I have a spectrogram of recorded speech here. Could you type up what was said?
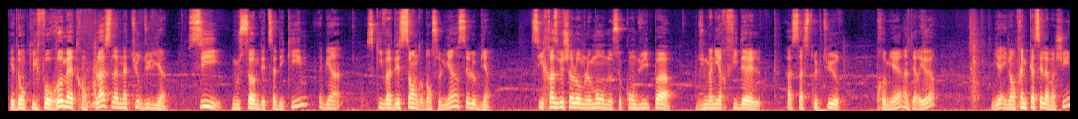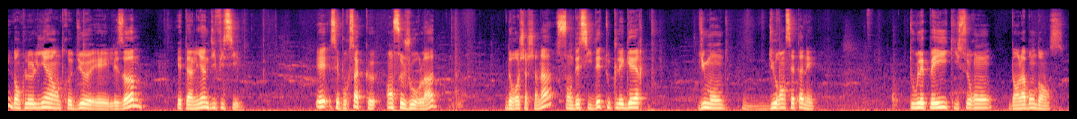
Et donc il faut remettre en place la nature du lien. Si nous sommes des tzadikim, eh bien ce qui va descendre dans ce lien, c'est le bien. Si Chazve Shalom, le monde ne se conduit pas d'une manière fidèle à sa structure première, intérieure, eh bien, il est en train de casser la machine. Donc le lien entre Dieu et les hommes est un lien difficile. Et c'est pour ça que en ce jour-là, de Rosh Hashanah, sont décidées toutes les guerres du monde durant cette année. Tous les pays qui seront dans l'abondance,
